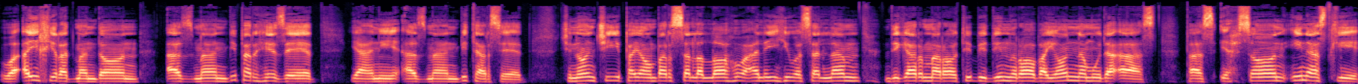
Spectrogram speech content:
و ای خیرتمندان از من بپرهیزید. یعنی از من بترسید چنانچه پیامبر صلی الله علیه و سلم دیگر مراتب دین را بیان نموده است. پس احسان این است که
